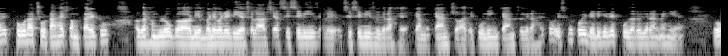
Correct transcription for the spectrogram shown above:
है थोड़ा छोटा है कंपेयर टू अगर हम लोग बड़े बड़े डी एस एल आर या सी सी डीज सी सी डीज वगैरह है कैम कैम्प जो आते हैं कूलिंग कैम्प्स वगैरह है तो इसमें कोई डेडिकेटेड कूलर वगैरह नहीं है। तो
